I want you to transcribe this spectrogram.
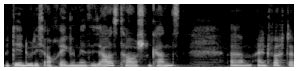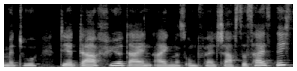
mit denen du dich auch regelmäßig austauschen kannst. Ähm, einfach damit du dir dafür dein eigenes Umfeld schaffst. Das heißt nicht,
